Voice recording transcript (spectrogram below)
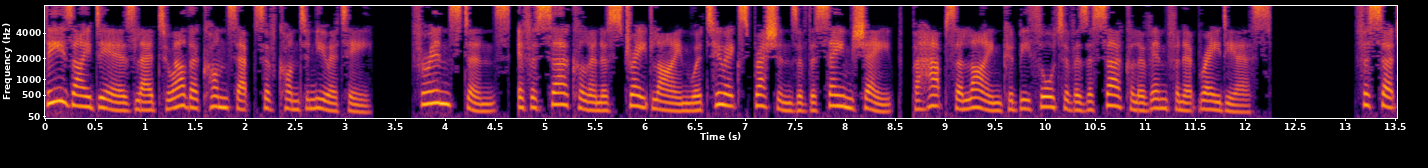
These ideas led to other concepts of continuity. For instance, if a circle and a straight line were two expressions of the same shape, perhaps a line could be thought of as a circle of infinite radius. For such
